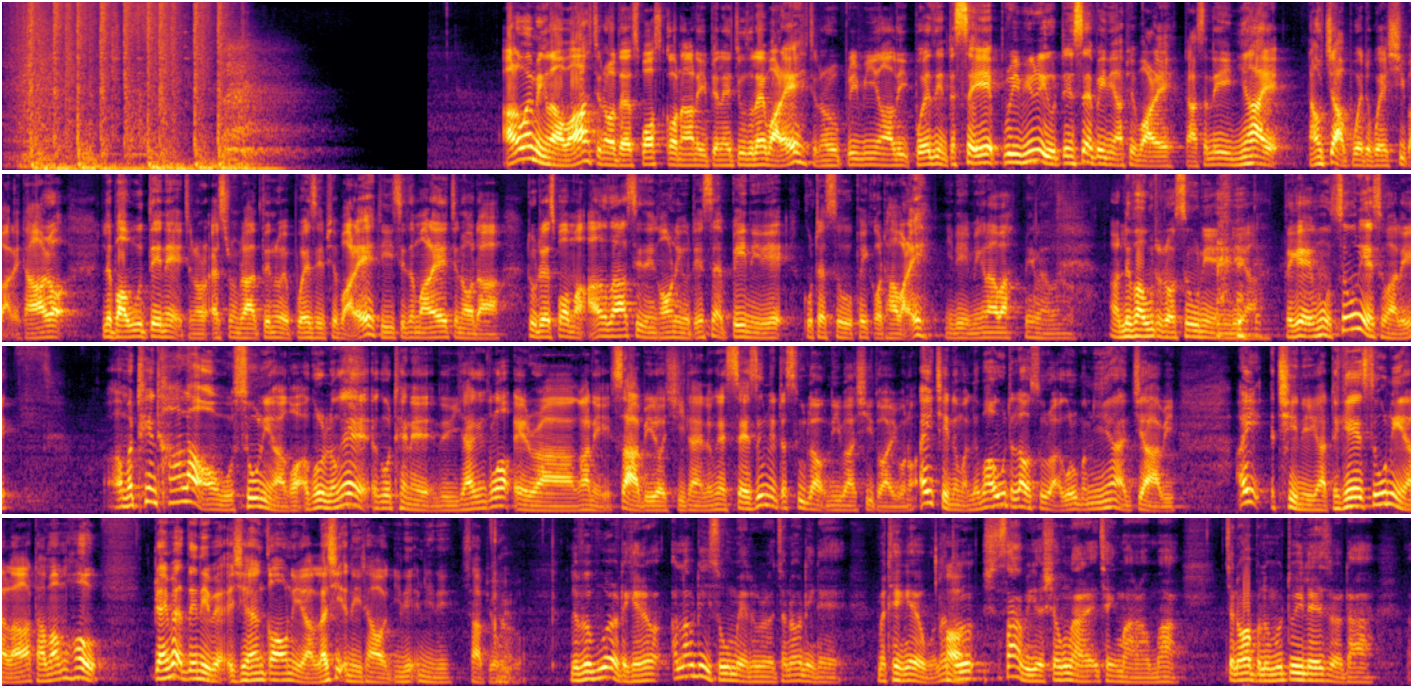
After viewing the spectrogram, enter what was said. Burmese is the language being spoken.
အားလုံးပဲမင်္ဂလာပါကျွန်တော်တို့ Sports Corner လေးပြန်လည်ကြိုဆိုလိုက်ပါတယ်ကျွန်တော်တို့ Premier League ပွဲစဉ်10ရဲ့ preview တွေကိုတင်ဆက်ပေးနေတာဖြစ်ပါတယ်ဒါစနေညရဲ့နောက်ကျပွဲတစ်ပွဲရှိပါတယ်ဒါကတော့ Liverpool အသင်းနဲ့ကျွန်တော်တို့ Aston Villa အသင်းတို့ရဲ့ပွဲစဉ်ဖြစ်ပါတယ်ဒီစီဇန်မှာလည်းကျွန်တော်ဒါ Total Sport မှာအားကစားအစီအစဉ်ကောင်းတွေကိုတင်ဆက်ပေးနေတဲ့ကိုတက်ဆိုဖိတ်ခေါ်ထားပါတယ်ညီလေးမင်္ဂလာပါမင်္ဂလာပါအာ Liverpool တော်တော်စိုးနေတယ်ညီလေးอ่ะတကယ်မို့စိုးနေရဆိုတာလေအမထင်ထားလောက်အောင်ကိုစိုးနေတာကောအခုလွန်ခဲ့အခုထင်တယ်ဒီ Jurgen Klopp era ကနေစပြီးတော့ကြီးလိုက်လွန်ခဲ့10စုနှစ်တစုလောက်နေပါရှိသွားပြီပေါ့နော်အဲ့ဒီအချိန်တုန်းက Liverpool တလောက်စိုးတာအခုမမြင်ရကြပြီအဲ့ဒီအချိန်တွေကတကယ်စိုးနေရလားဒါမှမဟုတ် ပြိုင်ဘက်အသင်းတွေပဲအရန်ကောင်းနေတာလက်ရှိအနေထားကိုညီလေးအမြင်လေးစပြောပြီးပေါ့လီဗာပူးကတော့တကယ်တော့အလောက်ထိစိုးမယ်လို့တော့ကျွန်တော်အနေနဲ့မထင်ခဲ့ဘူးပေါ့နော်ဟုတ်သူတို့စပြီးတော့ရှုံးလာတဲ့အချိန်မှာတော့မှကျွန်တော်ကဘယ်လိုမျိုးတွေးလဲဆိုတော့ဒါ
